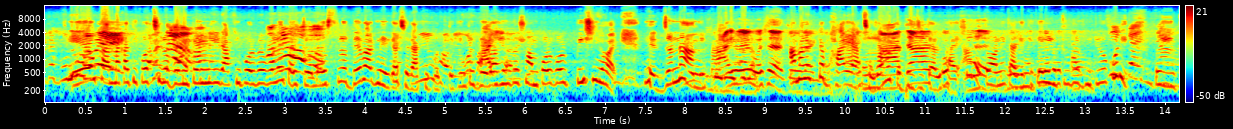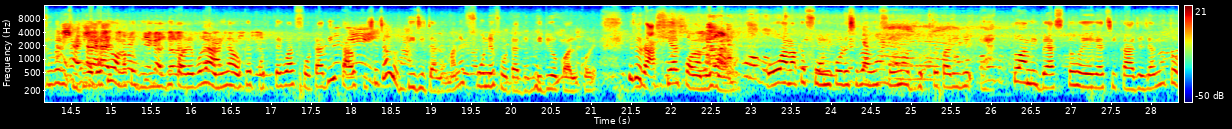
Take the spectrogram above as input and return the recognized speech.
এও কান্নাকাটি করছিল বোন টোন নেই রাখি পড়বে বলে তাই চলে এসেছিল দেবাগ্নির কাছে রাখি পড়তে। কিন্তু দেবাগ্নি তো সম্পর্ক পিসি হয় এর জন্য আমি আমার একটা ভাই আছে ডিজিটাল ভাই। আমি তো অনেক আগে থেকে ইউটিউবে ভিডিও করি তো ইউটিউবের ভিডিও দেখে আমাকে দিদি দিদি করে বলে আমি না ওকে প্রত্যেকবার ফোটা দিই তাও কিসে জানো ডিজিটালে মানে ফোনে ফোটা দিই ভিডিও কল করে। কিন্তু রাখি আর পড়ানো হয় না। ও আমাকে ফোন করেছিল আমি ফোনও ধরতে পারিনি। এত আমি ব্যস্ত হয়ে গেছি কাজে জানো তো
